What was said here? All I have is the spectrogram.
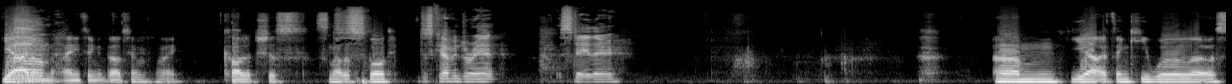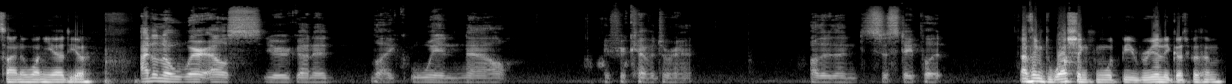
Yeah, I don't Um, know anything about him. Like, college is it's not a sport. Does Kevin Durant stay there? Um, yeah, I think he will uh, sign a one-year deal. I don't know where else you're gonna like win now if you're Kevin Durant, other than just stay put. I think Washington would be really good with him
